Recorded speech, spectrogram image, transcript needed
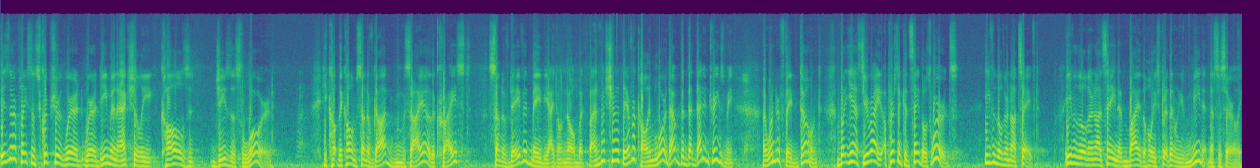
Is there a place in Scripture where, where a demon actually calls Jesus Lord? Right. He call, they call him Son of God, Messiah, the Christ. Son of David? Maybe, I don't know, but, but I'm not sure that they ever call him Lord. That, that, that intrigues me. I wonder if they don't. But yes, you're right. A person could say those words, even though they're not saved. Even though they're not saying it by the Holy Spirit, they don't even mean it necessarily.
